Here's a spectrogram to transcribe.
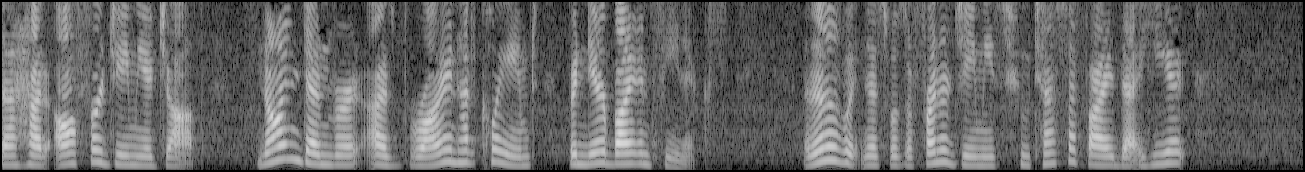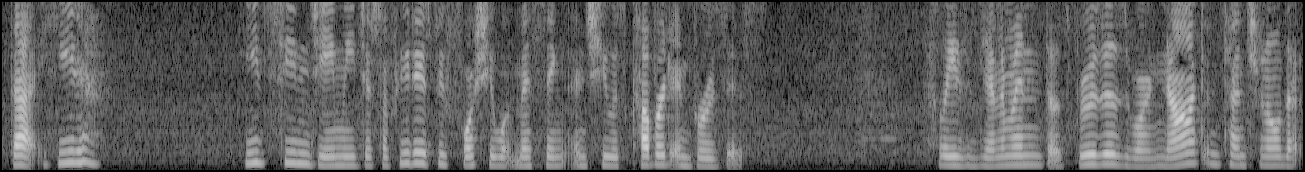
that had offered Jamie a job, not in Denver as Brian had claimed, but nearby in Phoenix. Another witness was a friend of Jamie's who testified that he had, that he'd he'd seen Jamie just a few days before she went missing and she was covered in bruises. Ladies and gentlemen, those bruises were not intentional that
